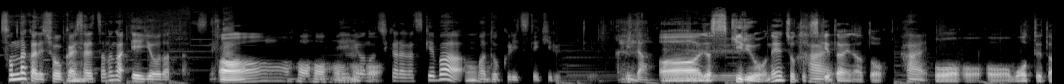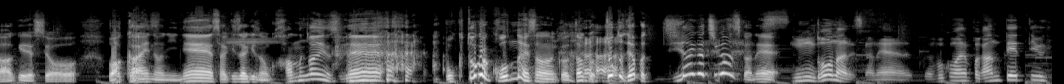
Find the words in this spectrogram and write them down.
その中で紹介されてたのが営業だったんですですね。ああ、営業の力がつけば、うんまあ、独立できるっていう、見た。ああ、じゃあスキルをね、ちょっとつけたいなと。はい。ほうほうほう、思ってたわけですよ。若いのにね、先々の考えんですね。僕とかこんないさんなんか、なんかちょっとやっぱ時代が違うんですかね。うん、どうなんですかね。僕はやっぱ安定っていう思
